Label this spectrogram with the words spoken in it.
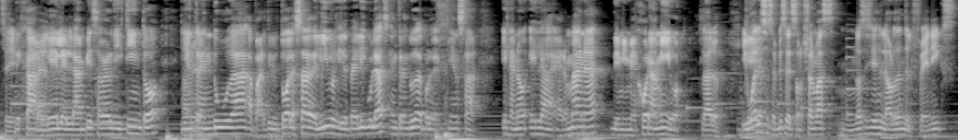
sí, de Harry. también. Él la empieza a ver distinto y También. entra en duda a partir de toda la saga de libros y de películas. Entra en duda porque piensa, es la, no, es la hermana de mi mejor amigo. Claro. Igual eso se empieza a desarrollar más. No sé si es en la orden del Fénix.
